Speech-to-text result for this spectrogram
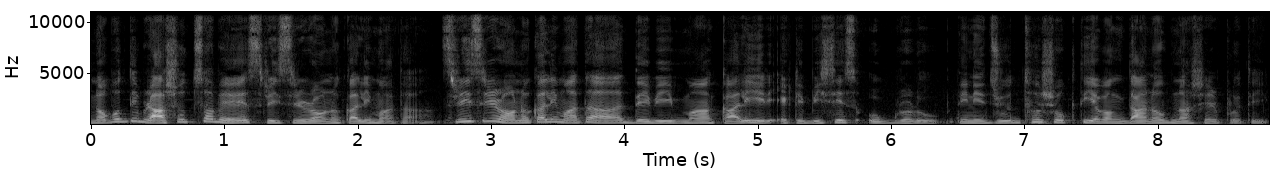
নবদ্বীপ রাস উৎসবে শ্রী শ্রী রণকালী মাতা। শ্রী শ্রী রণকালী মাতা দেবী মা কালীর একটি বিশেষ উগ্ররূপ। তিনি যুদ্ধ শক্তি এবং দানব নাশের প্রতীক।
